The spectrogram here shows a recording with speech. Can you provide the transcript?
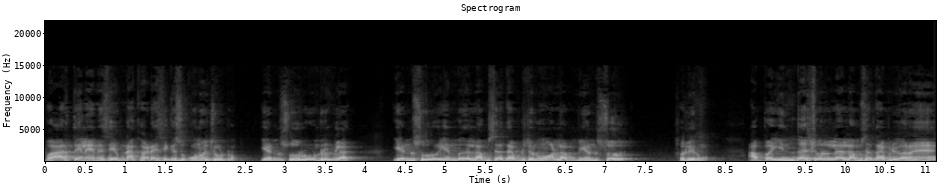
வார்த்தையில் என்ன செய்யும்னா கடைசிக்கு சுக்குன் வச்சு விட்ரும் என் சுருன்னு இருக்குல்ல. என் சுரு என்பது லம் சேர்த்தா அப்படி சொல்லுவோம்? லம் என் சுர் சொல்லிடுவோம் அப்போ இந்த சொல்லில் லம் சேர்த்தா எப்படி வரேன்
